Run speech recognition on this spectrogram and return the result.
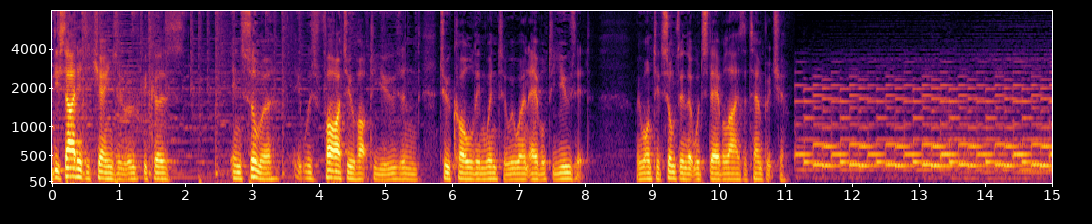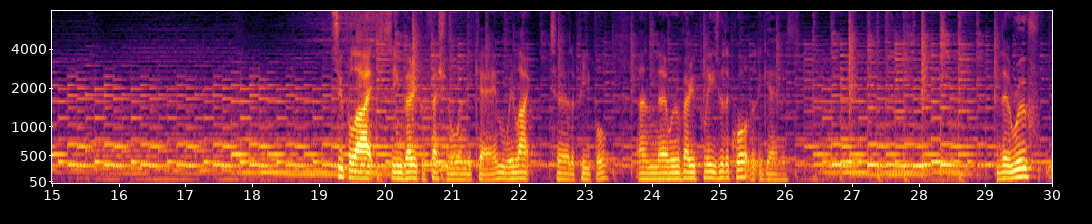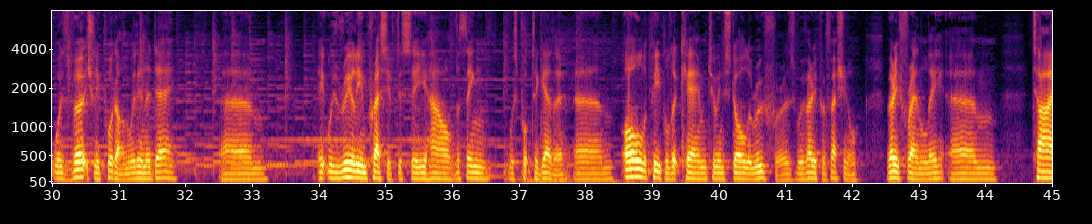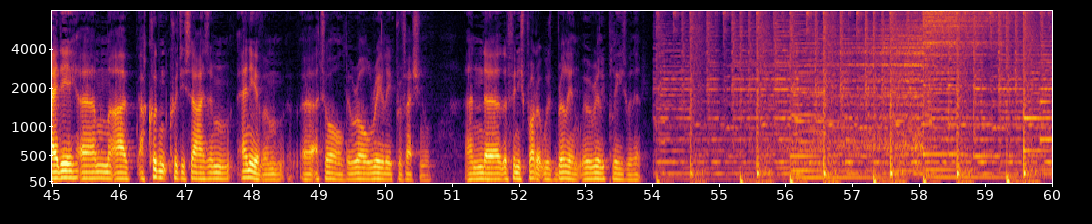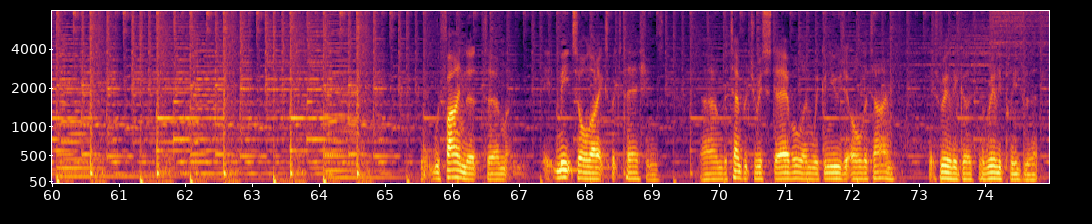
decided to change the roof because in summer it was far too hot to use and too cold in winter. We weren't able to use it. We wanted something that would stabilise the temperature. Supalite seemed very professional when they came. We liked uh, the people and uh, we were very pleased with the quote that they gave us. The roof was virtually put on within a day. Um, it was really impressive to see how the thing was put together. Um, all the people that came to install the roof for us were very professional, very friendly, um, tidy. Um, I, I couldn't criticise them, any of them uh, at all. They were all really professional. And uh, the finished product was brilliant. We were really pleased with it. we find that um, it meets all our expectations. Um, the temperature is stable and we can use it all the time. It's really good. We're really pleased with it.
